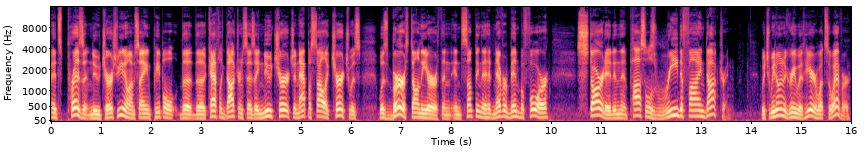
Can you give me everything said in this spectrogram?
it's present new church. You know, I'm saying people. The the Catholic doctrine says a new church, an apostolic church, was was birthed on the earth, and and something that had never been before started, and the apostles redefined doctrine, which we don't agree with here whatsoever.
